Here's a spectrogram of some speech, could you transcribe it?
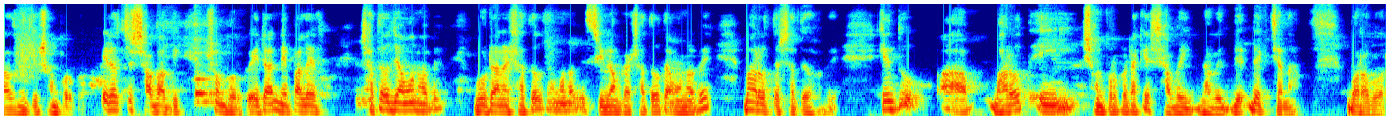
রাজনৈতিক সম্পর্ক, এটা হচ্ছে স্বাভাবিক সম্পর্ক। এটা নেপালের সাথেও যেমন হবে, ভুটানের সাথেও তেমন হবে, শ্রীলঙ্কার সাথেও তেমন হবে, ভারতের সাথেও হবে। কিন্তু ভারত এই সম্পর্কটাকে স্বাভাবিকভাবে দেখছে না, বরাবর।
